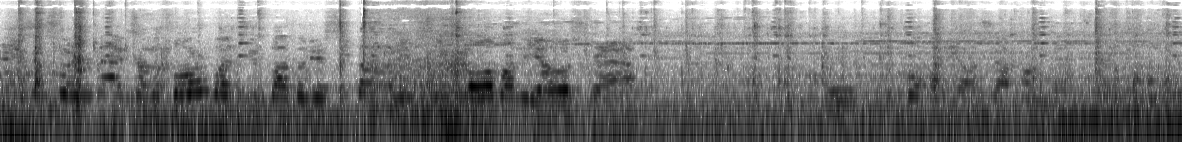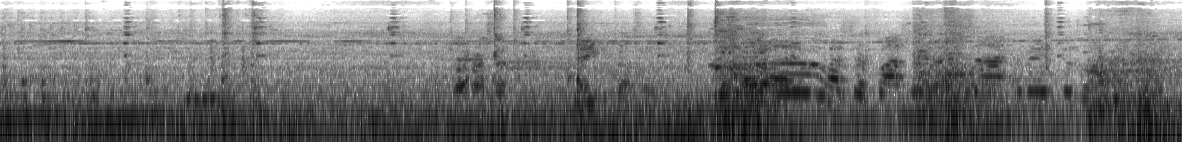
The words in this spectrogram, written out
please throw your bags on the floor. Once you've buckled your seatbelt, need you to pull up on the yellow strap. Pull up on the yellow strap on Do I press it? Yeah, you can press it. Alright, pressure flasher lights activate. Good luck.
